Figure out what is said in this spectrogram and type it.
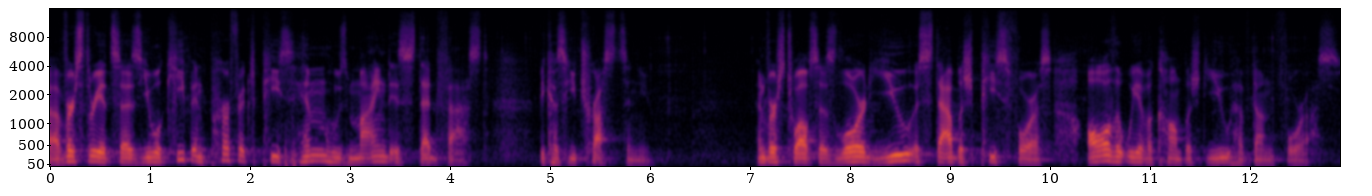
Uh, verse 3 it says, You will keep in perfect peace him whose mind is steadfast, because he trusts in you. And verse 12 says, Lord, you establish peace for us. All that we have accomplished, you have done for us.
